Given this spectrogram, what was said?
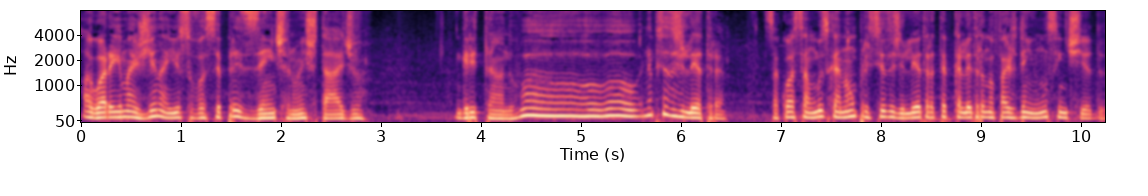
Agora imagina isso você presente num estádio gritando. Uou, uou, Não precisa de letra. Sacou? Essa música não precisa de letra, até porque a letra não faz nenhum sentido.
